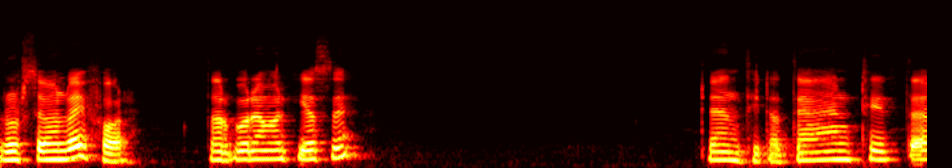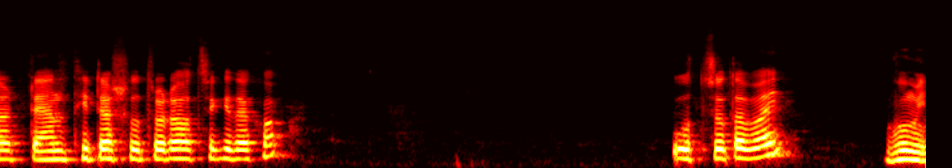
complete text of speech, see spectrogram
Root seven by four. তারপরে আমার কি আছে? Tan theta tan theta tan থিটার সূত্রটা হচ্ছে কি দেখো? উচ্চতা বাই ভূমি।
